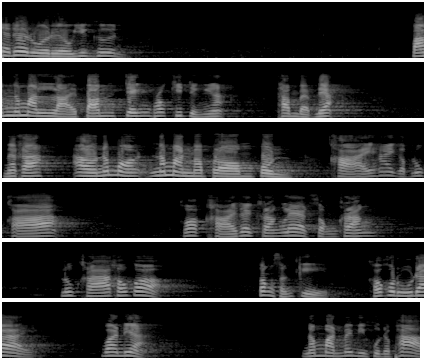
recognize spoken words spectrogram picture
จะได้รวยเร็วยิ่งขึ้น ปั๊มน้ำมันหลายปั๊มเจ๊งเพราะคิดอย่างเงี้ยทำแบบเนี้ยนะคะ เอาน้ำมันน้ำมันมาปลอมปนขายให้กับลูกค้า ก็ขายได้ครั้งแรกสองครั้ง ลูกค้าเขาก็ต้องสังเกต เขาก็รู้ได้ว่าเนี่ยน้ำมันไม่มีคุณภาพ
